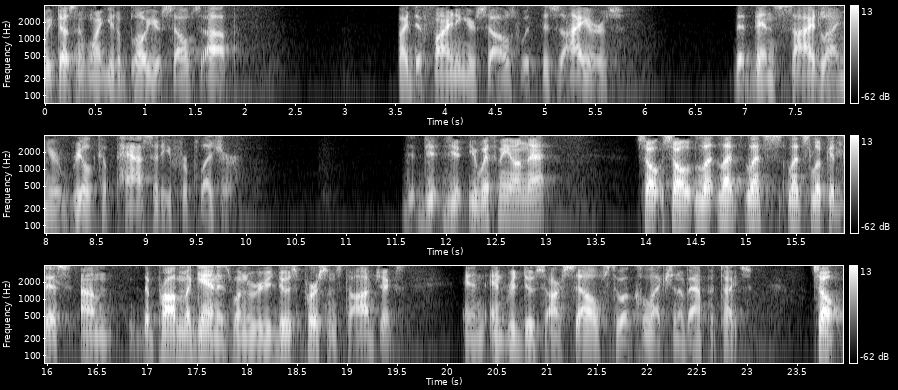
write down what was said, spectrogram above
he doesn't want you to blow yourselves up by defining yourselves with desires that then sideline your real capacity for pleasure. You with me on that? So, so let, let, let's, let's look at this. Um, the problem, again, is when we reduce persons to objects and, and reduce ourselves to a collection of appetites. So,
